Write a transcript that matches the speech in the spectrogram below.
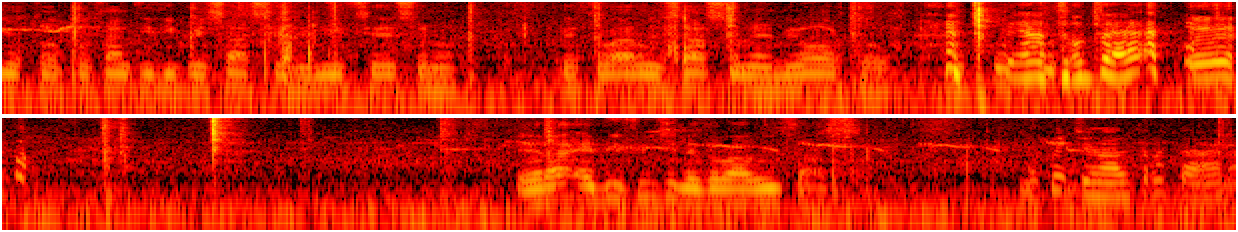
Io ho tolto tanti di quei sassi all'inizio, adesso no, per trovare un sasso nel mio orto. Beato te. Era, è difficile trovare un sasso. Ma qui c'è un'altra tana.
